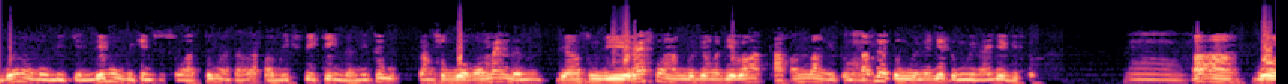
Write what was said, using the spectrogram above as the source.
gue mau bikin dia mau bikin sesuatu masalah public speaking dan itu langsung gue komen dan dia langsung direspon sama dia sama dia banget. Kapan bang? Gitu. Hmm. tapi tungguin aja tungguin aja gitu. Hmm. ah gue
